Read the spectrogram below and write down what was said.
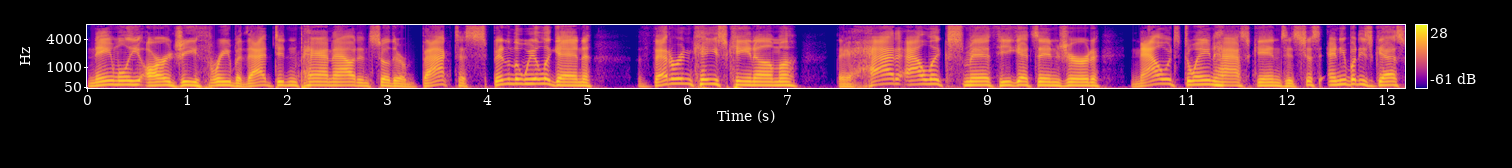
namely RG3, but that didn't pan out. And so they're back to spinning the wheel again. Veteran Case Keenum. They had Alex Smith. He gets injured. Now it's Dwayne Haskins. It's just anybody's guess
